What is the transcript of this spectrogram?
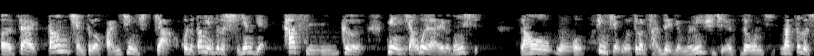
呃，在当前这个环境下或者当年这个时间点，它是一个面向未来的一个东西。然后我，并且我这个团队有能力去解决这个问题，那这个时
